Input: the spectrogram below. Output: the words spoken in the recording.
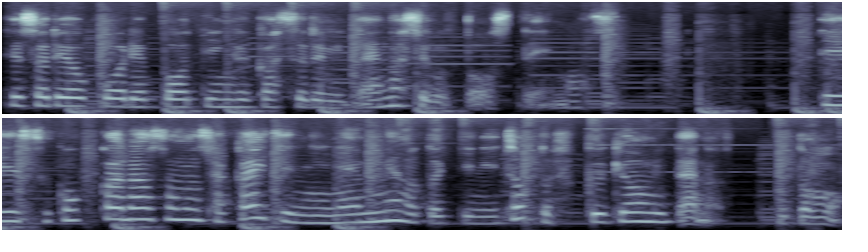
でそれをこうレポーティング化するみたいな仕事をしています。でそこからその社会人2年目の時にちょっと副業みたいなことも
